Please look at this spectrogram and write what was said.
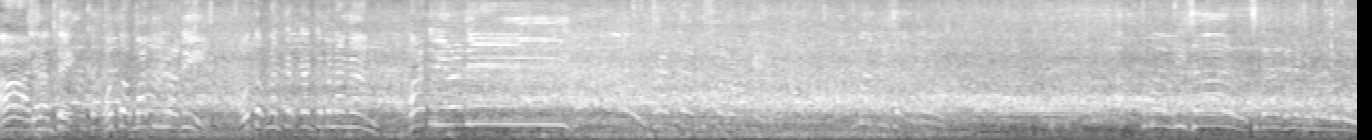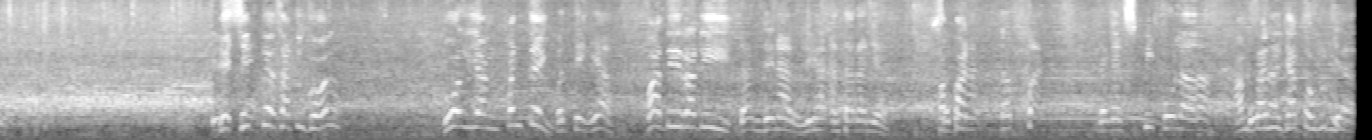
Ah, Cantik cantik untuk. Badri Radi untuk menangkapkan kemenangan. Badri Radi. Kelantan di separuh akhir. Akmal Rizal. Akmal Rizal segala-galanya malam ini. Dia cipta satu gol. Gol yang penting. penting ya. Badri Radi Dan Zainal lihat antaranya. Tepat. Tepat dengan speed bola. Hamsani Bola- jatuh dulu. Ya.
